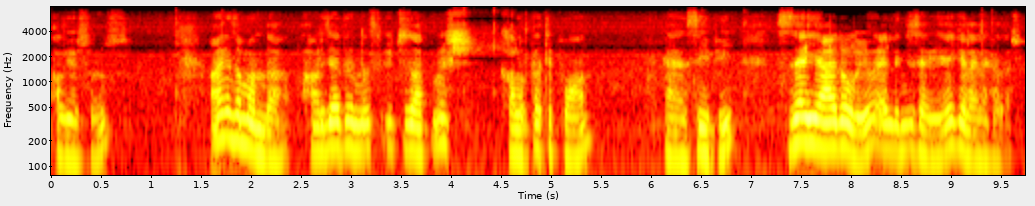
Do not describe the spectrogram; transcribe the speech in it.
alıyorsunuz. Aynı zamanda harcadığınız 360 Call of Duty puan yani CP size iade oluyor 50. seviyeye gelene kadar.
